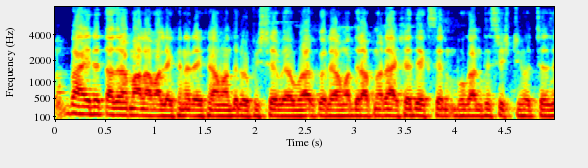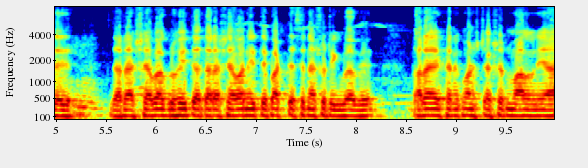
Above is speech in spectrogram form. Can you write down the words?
বাইরে তারা মালামাল এখানে রেখে আমাদের অফিসে ব্যবহার করে আমাদের আপনারা এসে দেখছেন ভোগান্তি সৃষ্টি হচ্ছে যে যারা সেবা গ্রহীতা তারা সেবা নিতে পারতেছে না সঠিকভাবে। তারা এখানে কনস্ট্রাকশন মাল নিয়ে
